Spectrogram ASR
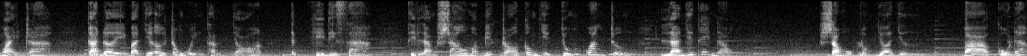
Ngoài ra, cả đời bà chỉ ở trong huyện thành nhỏ, ít khi đi xa, thì làm sao mà biết rõ công việc chốn quan trường là như thế nào? Sau một lúc do dự, bà cố đáp.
